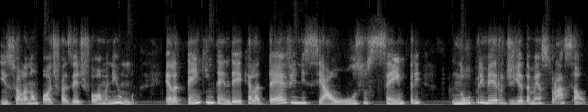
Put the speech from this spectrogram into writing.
Isso ela não pode fazer de forma nenhuma. Ela tem que entender que ela deve iniciar o uso sempre no primeiro dia da menstruação.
